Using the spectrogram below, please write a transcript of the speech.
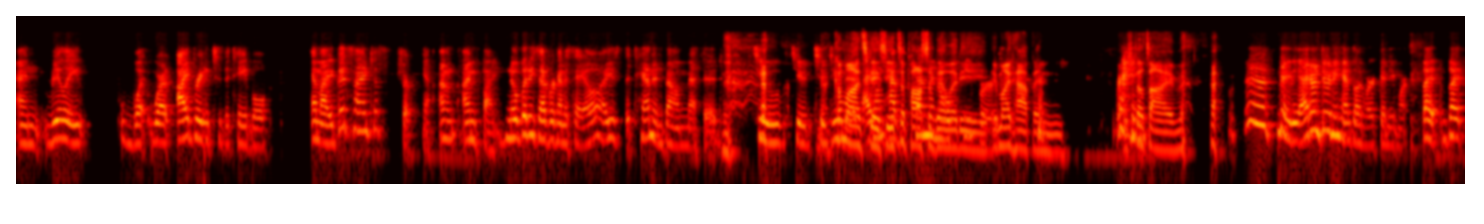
And really, what what I bring to the table, am I a good scientist? Sure, yeah, I'm I'm fine. Nobody's ever going to say, "Oh, I used the Tannenbaum method to to to do." Come this. on, Stacey, it's a possibility. It might happen. right. There's still time. eh, maybe I don't do any hands-on work anymore, but but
